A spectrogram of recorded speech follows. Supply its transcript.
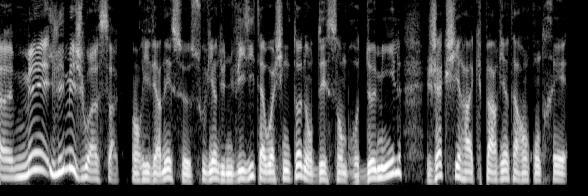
euh, mais il aimait jouer à ça. Henri Vernet se souvient d'une visite à Washington en décembre 2000. Jacques Chirac parvient à rencontrer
